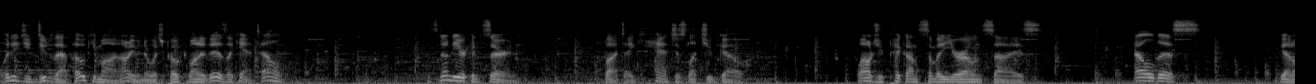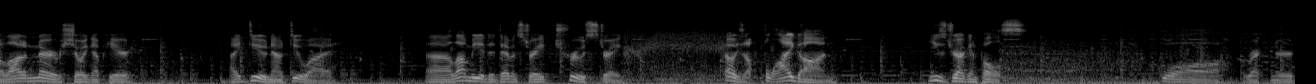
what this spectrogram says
What did you do to that Pokemon? I don't even know which Pokemon it is, I can't tell. It's none of your concern. But I can't just let you go. Why don't you pick on somebody your own size? Eldis! You've got a lot of nerve showing up here. I do, now do I? Uh, allow me to demonstrate true strength. Oh, he's a Flygon! Use Dragon Pulse. Whoa, wreck nerd.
